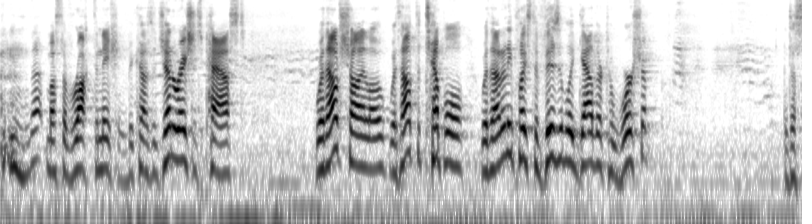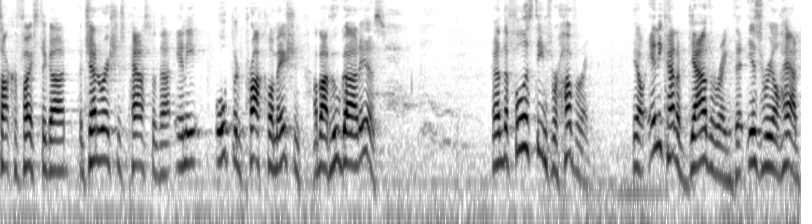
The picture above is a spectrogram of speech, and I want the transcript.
that must have rocked the nation because the generations passed without Shiloh, without the temple, without any place to visibly gather to worship and to sacrifice to God. The generations passed without any open proclamation about who God is. And the Philistines were hovering. You know, any kind of gathering that Israel had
